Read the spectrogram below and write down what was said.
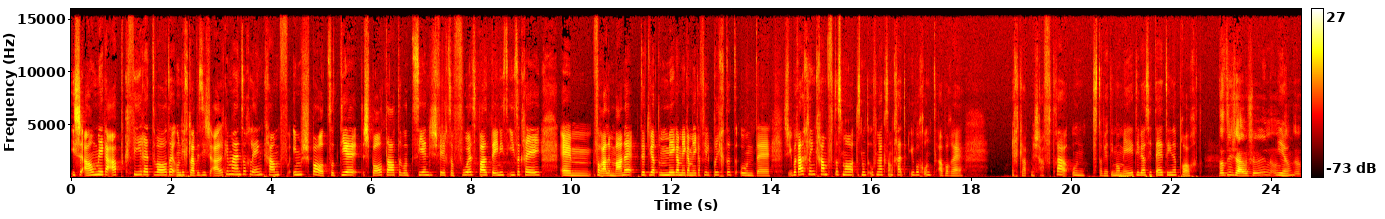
ist auch mega abgefeiert worden und ich glaube, es ist allgemein so ein, ein Kampf im Sport. So die Sportarten, die ziehen, ist vielleicht so Fußball, Tennis, Eishockey, ähm, vor allem Männer. Dort wird mega, mega, mega viel berichtet und äh, es ist überall ein Kampf, dass man, dass man die Aufmerksamkeit überkommt. Aber äh, ich glaube, man schafft daran und da wird immer mehr Diversität reingebracht. Das ist auch schön. Und, Ja. äh,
